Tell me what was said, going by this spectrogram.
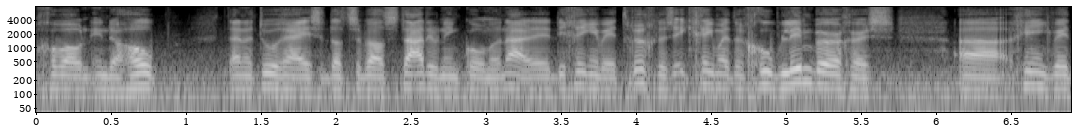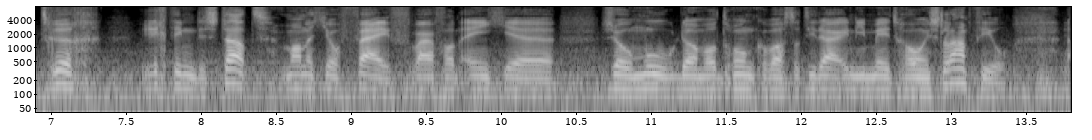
gewoon in de hoop daar naartoe reizen dat ze wel het stadion in konden. Nou, die gingen weer terug. Dus ik ging met een groep Limburgers uh, ging ik weer terug richting de stad. Mannetje of vijf, waarvan eentje zo moe dan wel dronken was dat hij daar in die metro in slaap viel. Uh,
